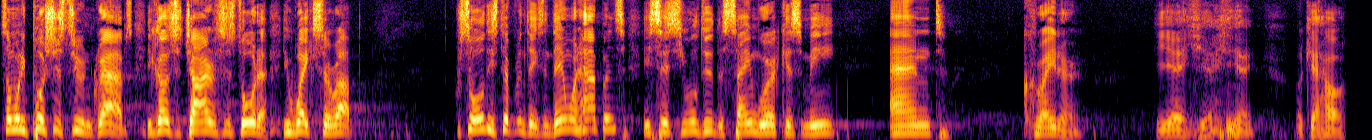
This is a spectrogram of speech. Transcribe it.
Somebody pushes through and grabs. He goes to Jairus' daughter. He wakes her up. We saw all these different things. And then what happens? He says, You will do the same work as me and greater. Yeah, yeah, yeah. Okay, how?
